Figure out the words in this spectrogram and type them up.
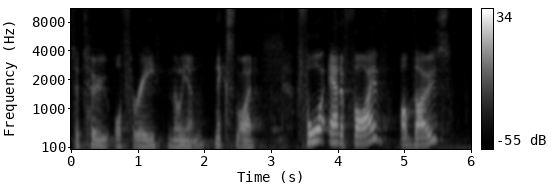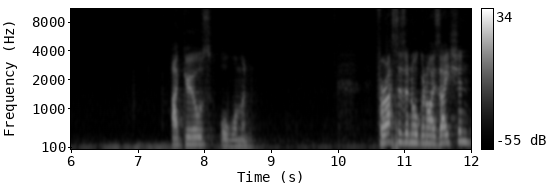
to 2 or 3 million. Next slide. Four out of five of those are girls or women. For us as an organisation,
